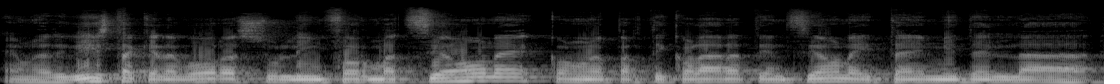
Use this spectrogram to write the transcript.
È una rivista che lavora sull'informazione con una particolare attenzione ai temi della,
